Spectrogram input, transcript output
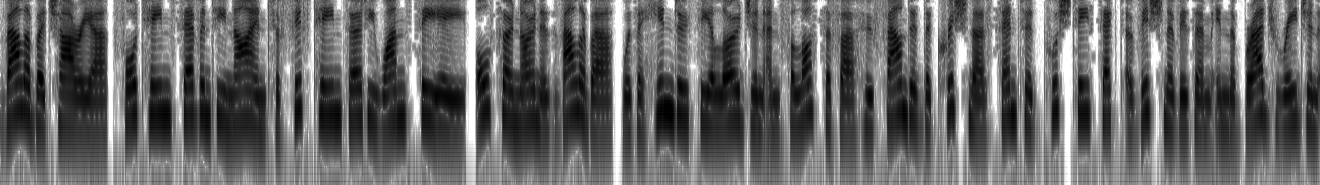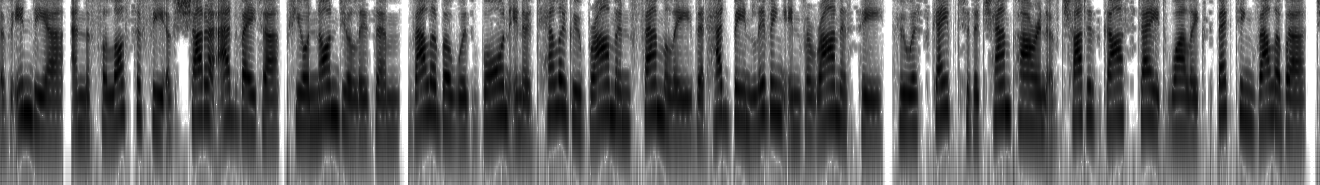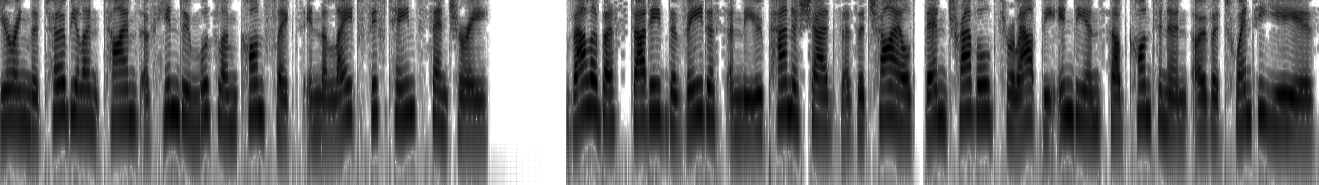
Vallabhacharya (1479–1531 CE), also known as Vallabha, was a Hindu theologian and philosopher who founded the Krishna-centered Pushti sect of Vaishnavism in the Braj region of India, and the philosophy of Shuddha Advaita pure non-dualism. Vallabha was born in a Telugu Brahmin family that had been living in Varanasi, who escaped to the Champaran of Chhattisgarh state while expecting Vallabha, during the turbulent times of Hindu-Muslim conflicts in the late late 15th century. Vallabha studied the Vedas and the Upanishads as a child, then travelled throughout the Indian subcontinent over 20 years.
